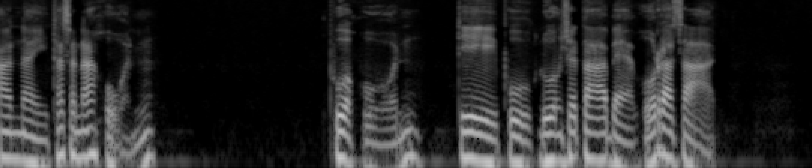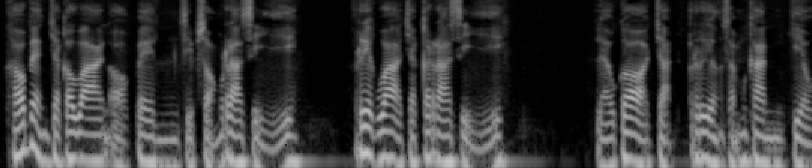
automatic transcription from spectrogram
ารในทัศนโหน พวกโหน ที่ผูกดวงชะตาแบบโหราศาสตร์ เขาแบ่งจักรวาลออกเป็น 12 ราศี เรียกว่าจักรราศีแล้วก็จัดเรื่องสำคัญเกี่ยว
